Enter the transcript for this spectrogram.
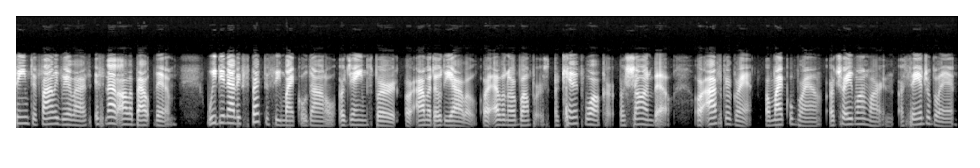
seem to finally realize it's not all about them. We did not expect to see Mike O'Donnell or James Byrd or Amadou Diallo or Eleanor Bumpers or Kenneth Walker or Sean Bell or Oscar Grant or Michael Brown or Trayvon Martin or Sandra Bland,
